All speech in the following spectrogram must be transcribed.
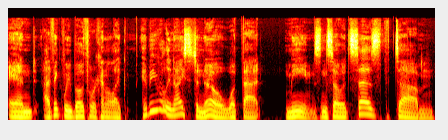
And I think we both were kind of like, it'd be really nice to know what that means. And so it says that um,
